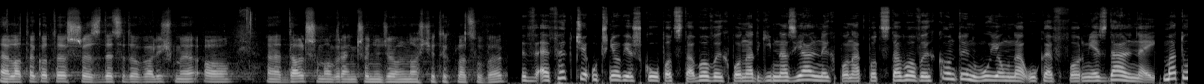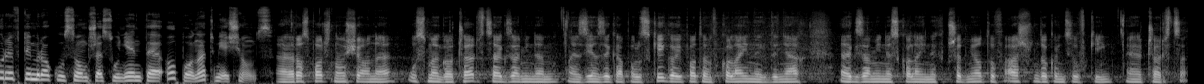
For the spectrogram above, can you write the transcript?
E, Dlatego też zdecydowaliśmy o e, dalszym ograniczeniu działalności tych placówek. W efekcie uczniowie szkół podstawowych, ponadgimnazjalnych, ponadpodstawowych kontynuują naukę w formie zdalnej. Matury w tym roku są przesunięte o ponad miesiąc. Rozpoczną się one 8 czerwca egzaminem z języka polskiego i potem w kolejnych dniach egzaminy z kolejnych przedmiotów aż do końcówki czerwca.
